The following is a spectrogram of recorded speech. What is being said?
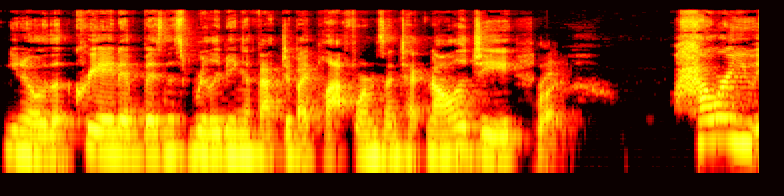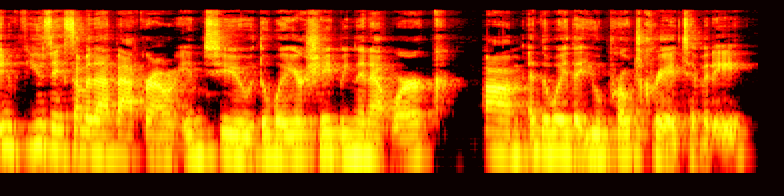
you know the creative business really being affected by platforms and technology right how are you infusing some of that background into the way you're shaping the network um, and the way that you approach creativity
